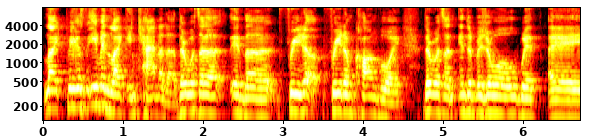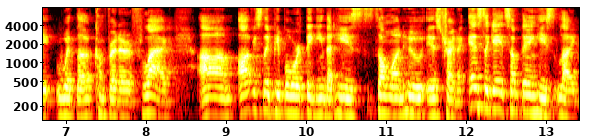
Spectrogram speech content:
like because even like in Canada, there was a in the freedom freedom convoy, there was an individual with a with the Confederate flag. Um, obviously, people were thinking that he's someone who is trying to instigate something. He's like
